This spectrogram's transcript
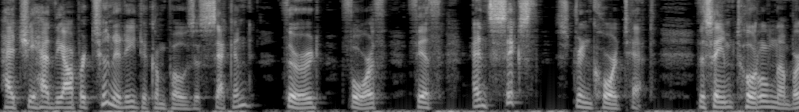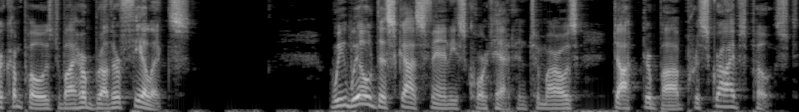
had she had the opportunity to compose a second, third, fourth, fifth, and sixth string quartet the same total number composed by her brother Felix. We will discuss Fanny's quartet in tomorrow's Dr. Bob Prescribes post.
